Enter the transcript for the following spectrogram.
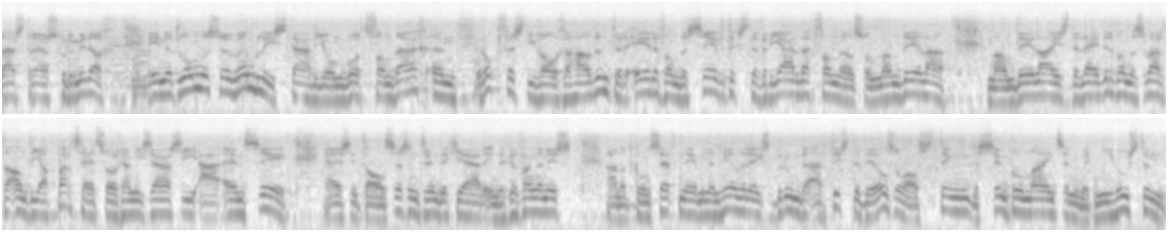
Luisteraars, goedemiddag. In het Londense Wembley Stadion wordt vandaag een rockfestival gehouden ter ere van de 70ste verjaardag van Nelson Mandela. Mandela is de leider van de zwarte anti-apartheidsorganisatie ANC. Hij zit al 26 jaar in de gevangenis. Aan het concert nemen een hele reeks beroemde artiesten deel, zoals Sting, The Simple Minds en Whitney Houston.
